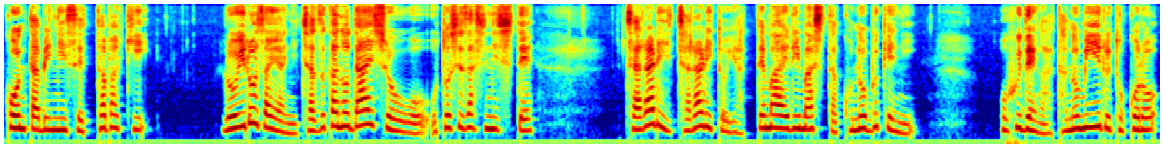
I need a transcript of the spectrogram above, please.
こんたびにせったばきロイロザヤに茶塚の大小を落とし差しにしてちゃらりちゃらりとやってまいりました。この武家にお筆が頼み入るところ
